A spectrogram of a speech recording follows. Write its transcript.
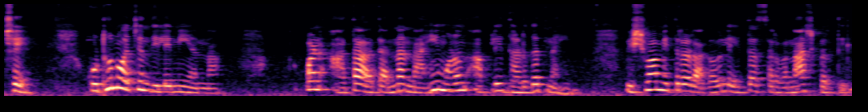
छे. कुठून वचन दिले मी यांना? पण आता त्यांना नाही म्हणून आपली धडगत नाही. विश्वामित्र रागवले तर सर्वनाश करतील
